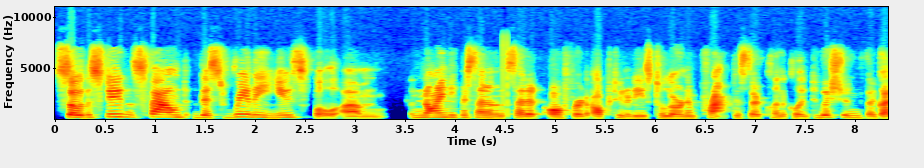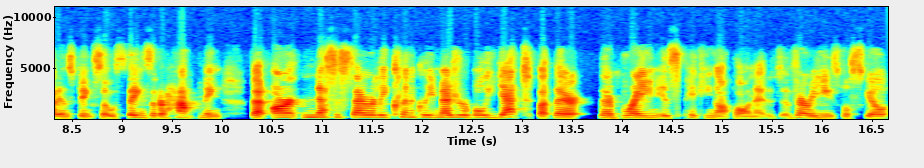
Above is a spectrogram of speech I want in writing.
So the students found this really useful. 90% um, of them said it offered opportunities to learn and practice their clinical intuition, their gut instincts, so things that are happening that aren't necessarily clinically measurable yet, but their their brain is picking up on it. It's a very useful skill,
